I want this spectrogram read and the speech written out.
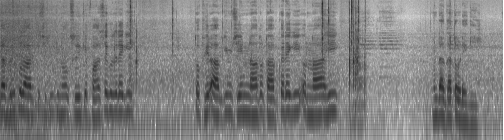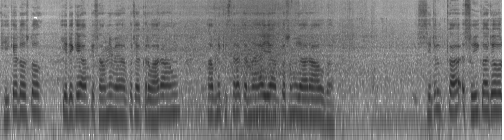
जब बिल्कुल आपकी शटल की नोक सुई के पास से गुजरेगी तो फिर आपकी मशीन ना तो टाप करेगी और ना ही धागा तोड़ेगी। ठीक है दोस्तों? ये देखिए आपके सामने मैं आपको चेक करवा रहा हूँ। आपने किस तरह करना है ये आपको समझ आ रहा होगा। सिटल का, सुई का जो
